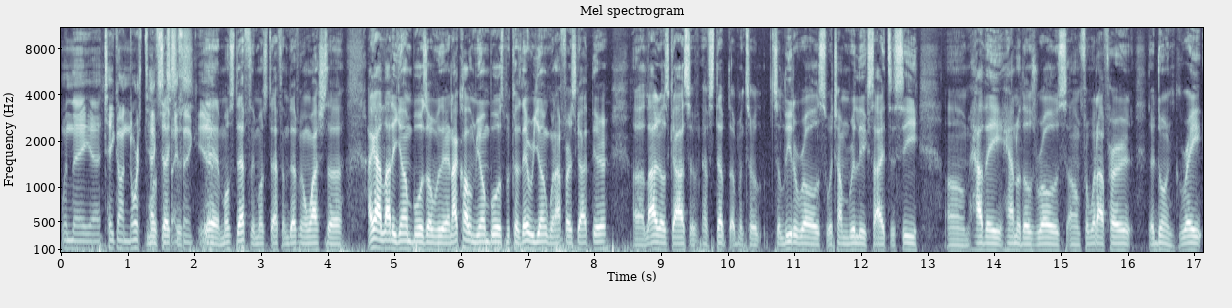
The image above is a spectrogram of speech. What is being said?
when they uh, take on North Texas, North Texas? I think. Yeah. yeah. most definitely, most definitely. I'm definitely gonna watch the. I got a lot of young bulls over there, and I call them young bulls because they were young when I first got there. Uh, a lot of those guys have, have stepped up into to leader roles, which I'm really excited to see um, how they handle those roles. Um, from what I've heard, they're doing great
